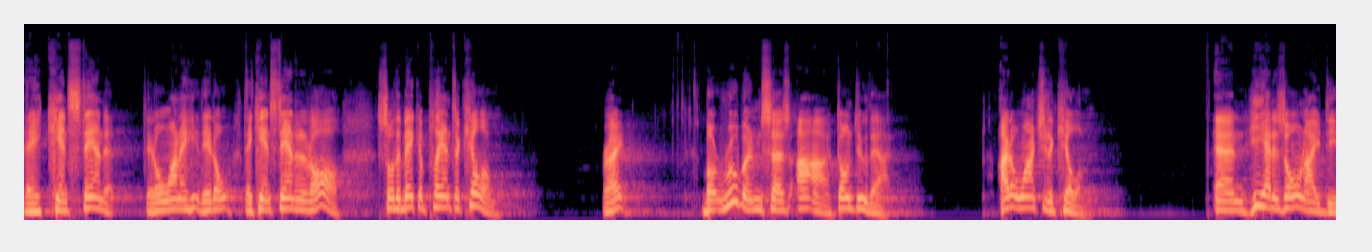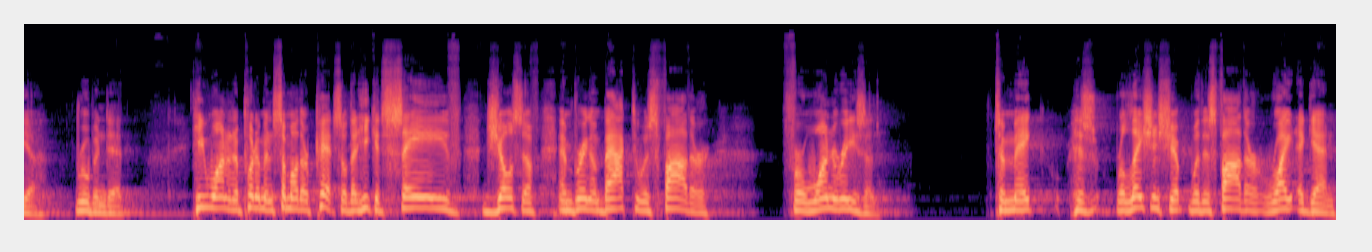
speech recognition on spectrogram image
They can't stand it. They don't want to, they don't, they can't stand it at all. So they make a plan to kill him. Right? But Reuben says, ah, uh-uh, don't do that. I don't want you to kill him. And he had his own idea, Reuben did. He wanted to put him in some other pit so that he could save Joseph and bring him back to his father for one reason to make his relationship with his father right again.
